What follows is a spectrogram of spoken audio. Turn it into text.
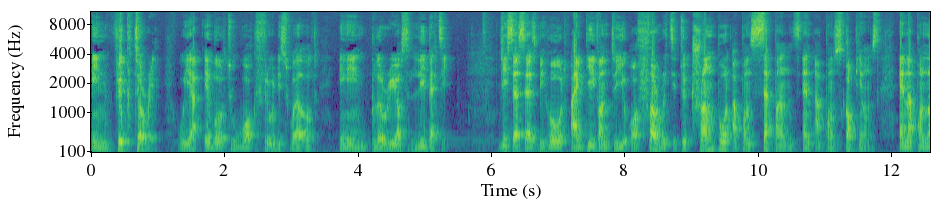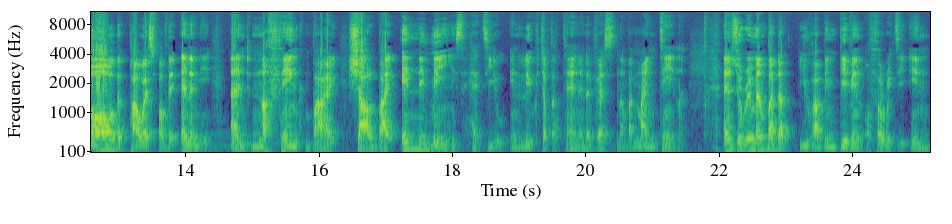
in victory. We are able to walk through this world in glorious liberty. Jesus says, Behold, I give unto you authority to trample upon serpents and upon scorpions and upon all the powers of the enemy, and nothing by shall by any means hurt you. In Luke chapter 10 and the verse number 19. And so remember that you have been given authority in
